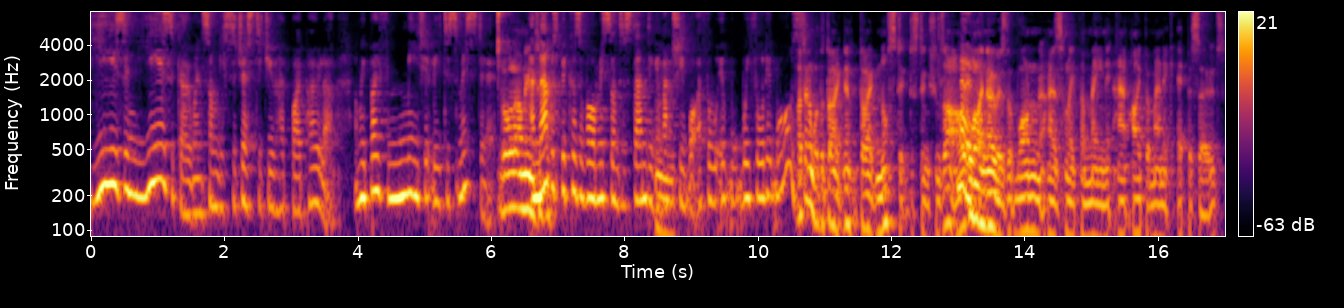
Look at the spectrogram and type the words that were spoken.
years and years ago when somebody suggested you had bipolar and we both immediately dismissed it. Well, I mean, and that was because of our misunderstanding of actually what I thought it, we thought it was. I don't know what the diag- diagnostic distinctions are. No. All I know is that one has hypermanic, ha- hypermanic episodes,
